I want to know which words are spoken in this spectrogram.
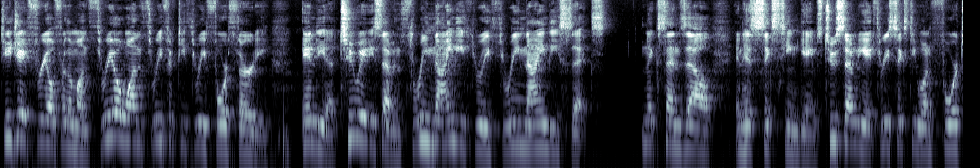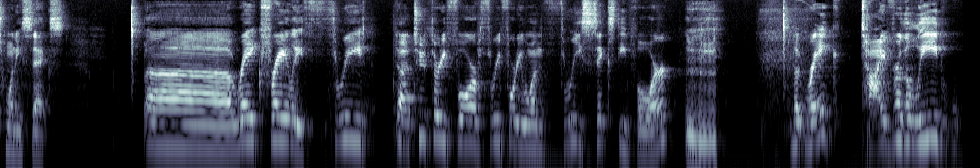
TJ Friedl for the month, 301, 353, 430. India, 287, 393, 396. Nick Senzel in his 16 games, 278, 361, 426. Uh, Rake Fraley, 3, uh, 234, 341, 364. But Rake tied for the lead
